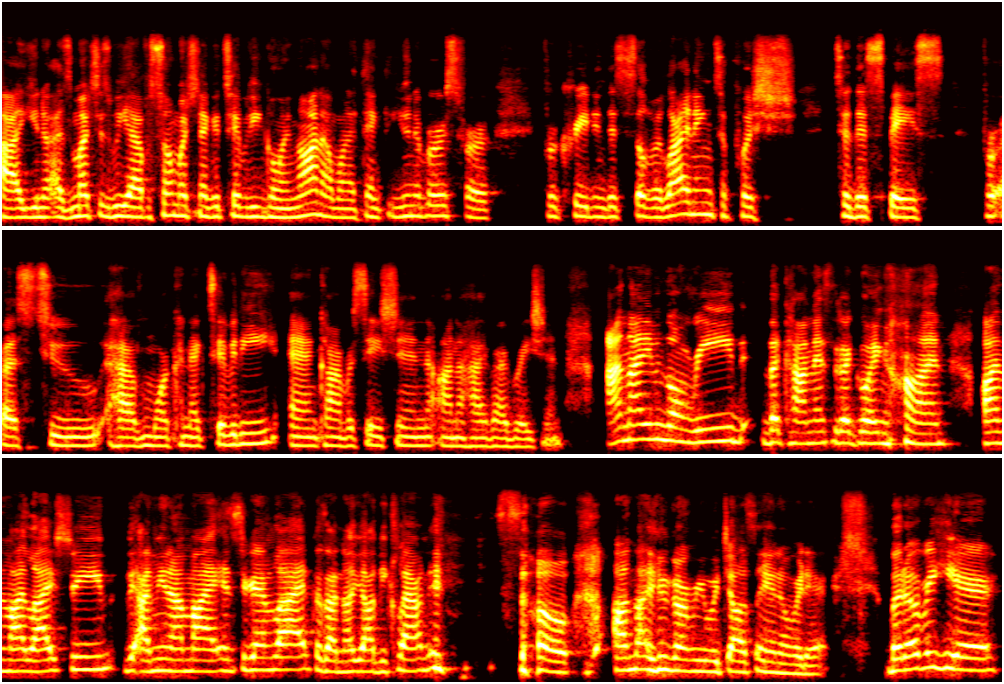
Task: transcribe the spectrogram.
uh, you know, as much as we have so much negativity going on, I want to thank the universe for for creating this silver lining to push to this space for us to have more connectivity and conversation on a high vibration. I'm not even going to read the comments that are going on on my live stream. I mean, on my Instagram live, because I know y'all be clowning. so I'm not even going to read what y'all saying over there. But over here,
